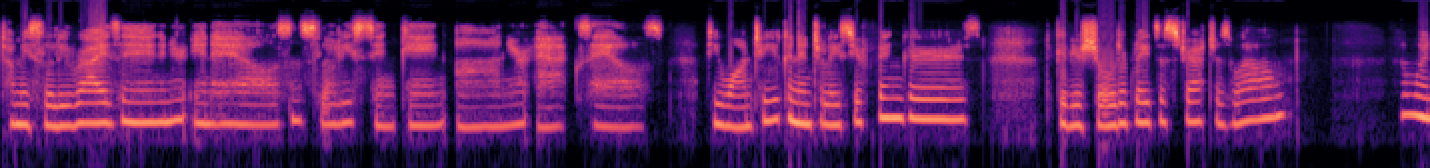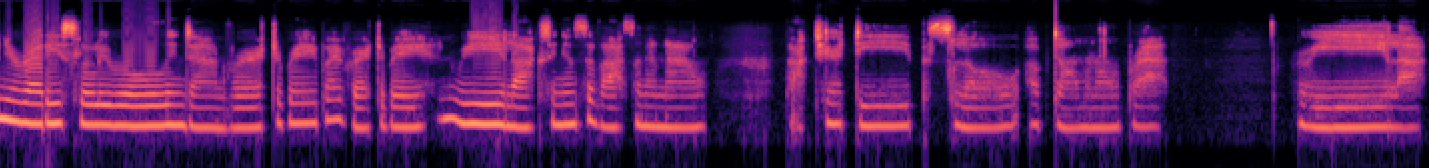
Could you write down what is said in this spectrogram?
Tummy slowly rising in your inhales and slowly sinking on your exhales. If you want to, you can interlace your fingers to give your shoulder blades a stretch as well. And when you're ready, slowly rolling down vertebrae by vertebrae and relaxing in Savasana now. Back to your deep, slow abdominal breath. Relax.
